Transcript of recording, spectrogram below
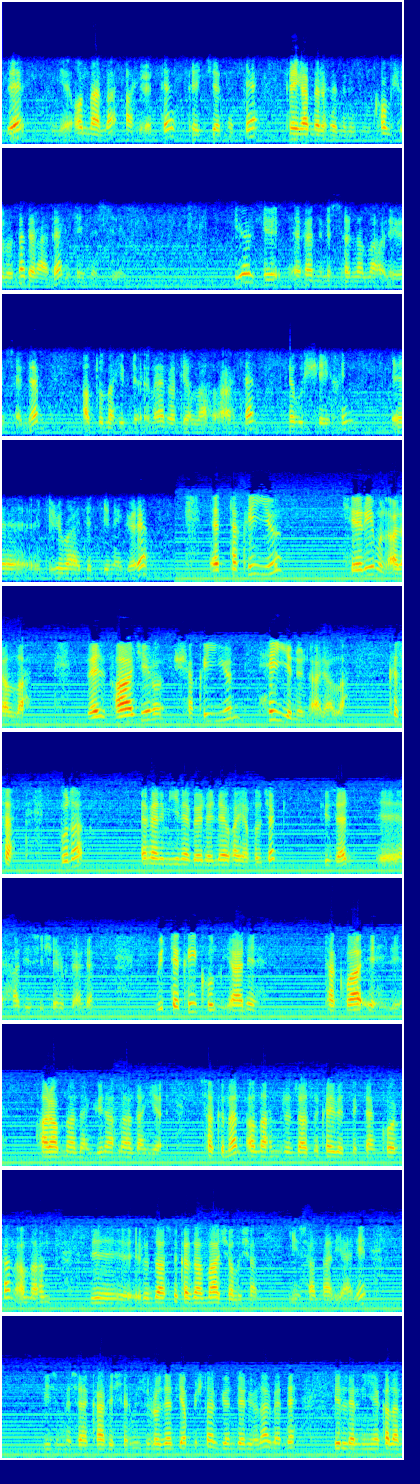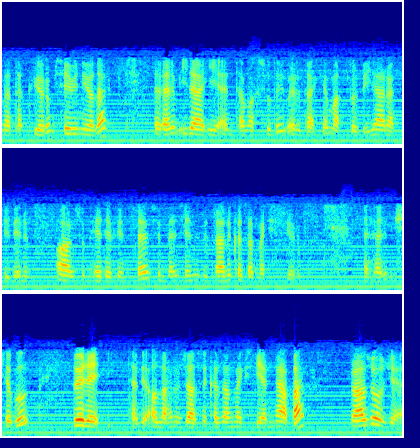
ve e, onlarla ahirette cennette Peygamber Efendimiz'in komşuluğunda beraber eylesin. Diyor ki Efendimiz sallallahu aleyhi ve sellem Abdullah İbni Ömer radıyallahu anh'ten Ebu Şeyh'in e, rivayet ettiğine göre Et-takiyyü kerimun alallah vel faciru şakiyyün heyyinün alallah. Kısa. Buna efendim yine böyle levha yapılacak güzel e, hadisi şeriflerden. Müttaki kul yani takva ehli, haramlardan, günahlardan sakınan, Allah'ın rızasını kaybetmekten korkan, Allah'ın e, rızasını kazanmaya çalışan insanlar yani. Bizim mesela kardeşlerimiz rozet yapmışlar, gönderiyorlar. Ben de birilerinin yakalarına takıyorum, seviniyorlar. Efendim ilahi ente maksudu ve rıdake matlubi. Ya Rabbi benim arzum, hedefim sensin. Ben senin rıdanı kazanmak istiyorum. Efendim işte bu böyle tabi Allah'ın rızasını kazanmak isteyen ne yapar? Razı olacağı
